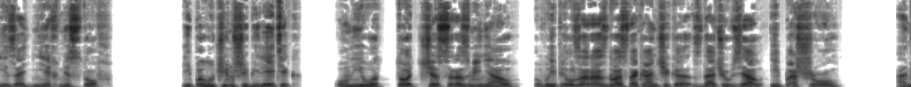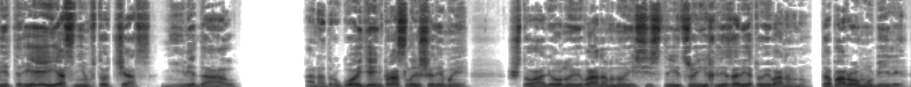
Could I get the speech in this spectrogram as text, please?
из одних местов. И, получимши билетик, он его тотчас разменял, выпил за раз два стаканчика, сдачу взял и пошел. А Митрея я с ним в тот час не видал. А на другой день прослышали мы, что Алену Ивановну и сестрицу их, Лизавету Ивановну, топором убили.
